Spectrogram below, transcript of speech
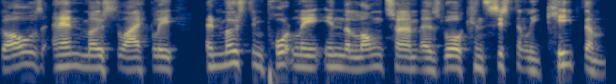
goals and most likely and most importantly in the long term as well consistently keep them.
